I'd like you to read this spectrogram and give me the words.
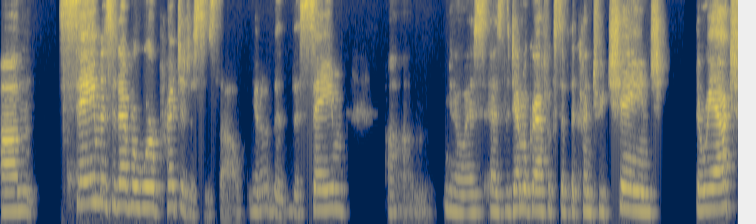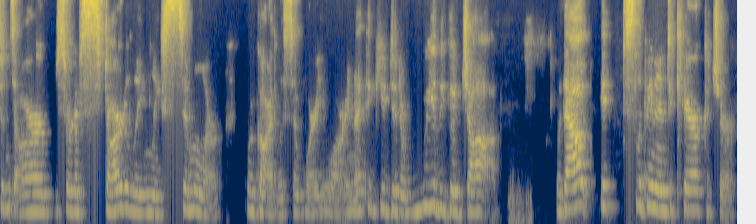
Um, same as it ever were prejudices, though, you know, the, the same, um, you know, as, as the demographics of the country change, the reactions are sort of startlingly similar, regardless of where you are. And I think you did a really good job without it slipping into caricature.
